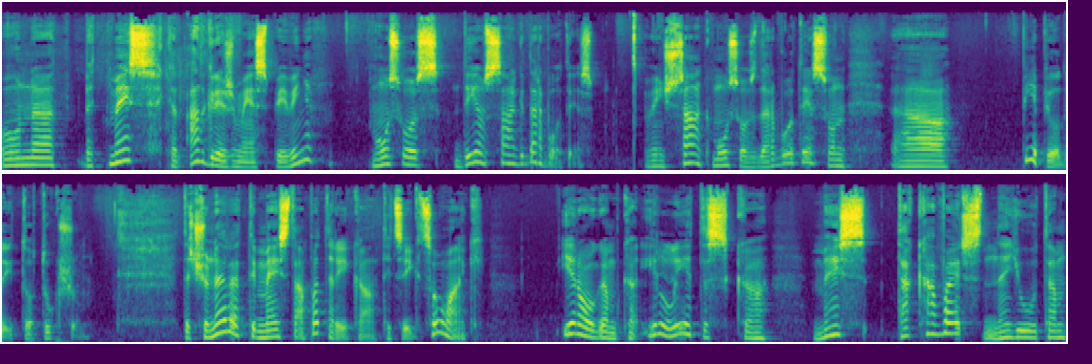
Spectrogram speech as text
Un, eh, bet mēs, kad atgriežamies pie viņa, mūsos Dievs sāk darboties. Viņš sāk mūsos darboties un uh, piepildīt to tukšumu. Taču nereti mēs tāpat arī kā ticīgi cilvēki ieraugam, ka ir lietas, ka mēs tā kā vairs nejūtam,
